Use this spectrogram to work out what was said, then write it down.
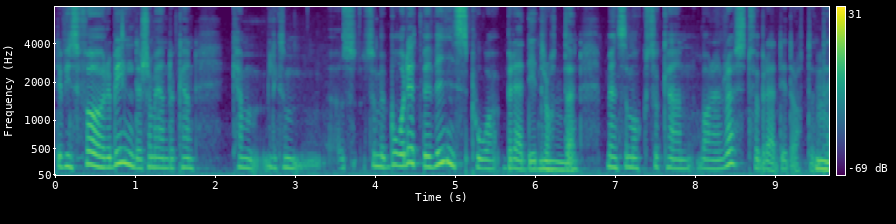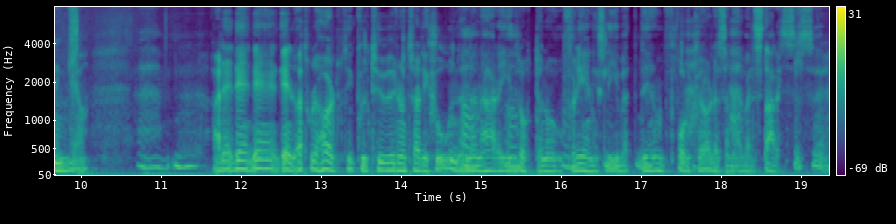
det finns förebilder som ändå kan, kan liksom, som är både ett bevis på breddidrotten Mm. men som också kan vara en röst för breddidrotten, Mm. tänker jag. Eh, mm. Ja, det, det, det, jag tror det hör till kulturen och traditionen, Ja, den här idrotten och Mm. föreningslivet. Det är en är väldigt stark. Så, så är.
